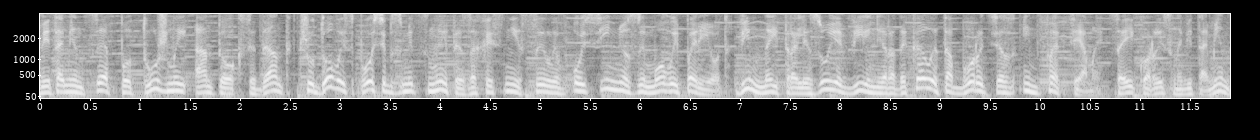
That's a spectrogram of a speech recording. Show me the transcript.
Вітамін С потужний антиоксидант, чудовий спосіб зміцнити захисні сили в осінньо-зимовий період. Він нейтралізує вільні радикали та бореться з інфекціями. Цей корисний вітамін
